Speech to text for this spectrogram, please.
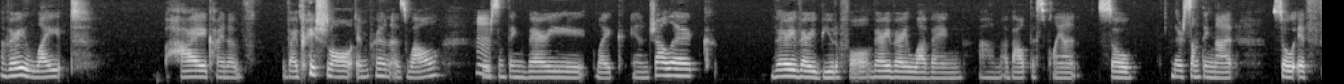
a very light high kind of vibrational imprint as well. Hmm. There's something very like angelic, very, very beautiful, very, very loving um, about this plant. So there's something that, so if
